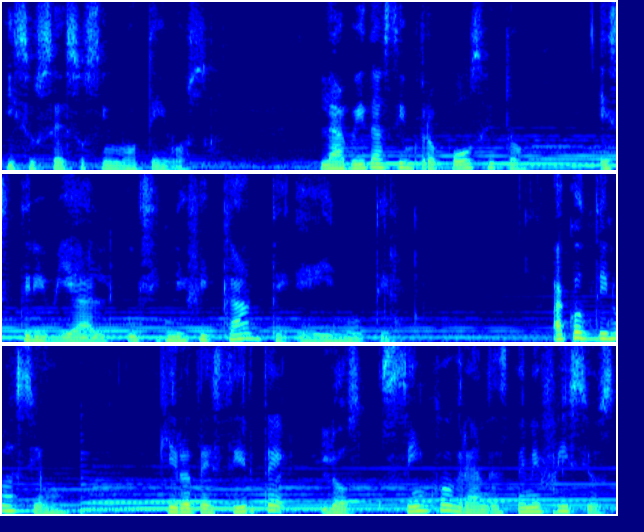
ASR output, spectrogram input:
y sucesos sin motivos. La vida sin propósito es trivial, insignificante e inútil. A continuación, quiero decirte los cinco grandes beneficios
